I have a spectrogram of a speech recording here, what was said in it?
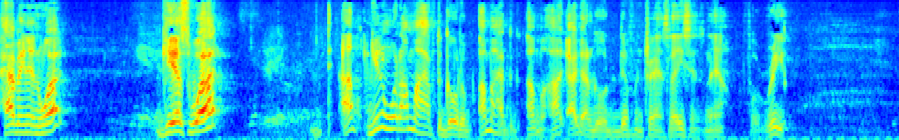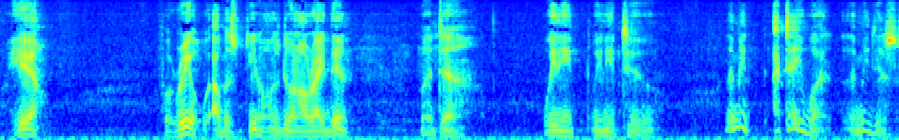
Having in what? Gifts what? I'm, you know what? I'm gonna have to go to. I'm gonna have to. I'm, I, I gotta go to different translations now for real. Yeah, for real. I was, you know, I was doing all right then, but uh, we need we need to. Let me. I tell you what. Let me just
